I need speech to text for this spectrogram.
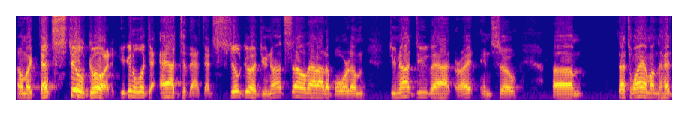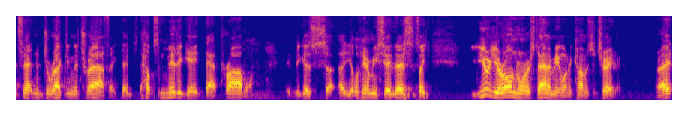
I'm like, that's still good. You're going to look to add to that. That's still good. Do not sell that out of boredom. Do not do that, right? And so um, that's why I'm on the headset and directing the traffic. That helps mitigate that problem. Because uh, you'll hear me say this: it's like you're your own worst enemy when it comes to trading, right?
